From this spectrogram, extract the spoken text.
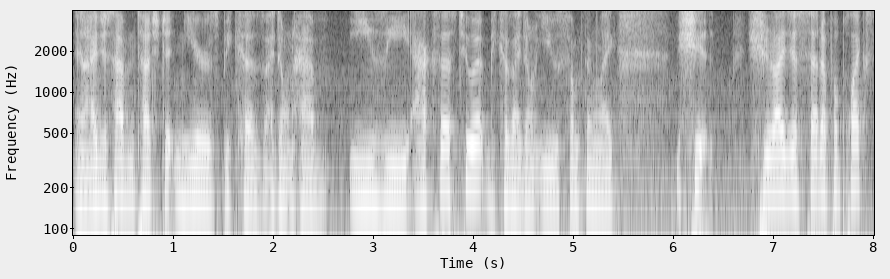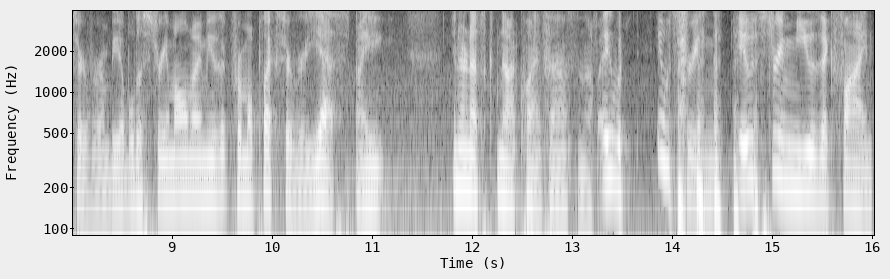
and I just haven't touched it in years because I don't have easy access to it because I don't use something like should should I just set up a Plex server and be able to stream all my music from a Plex server? Yes, my internet's not quite fast enough. It would it would stream it would stream music fine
